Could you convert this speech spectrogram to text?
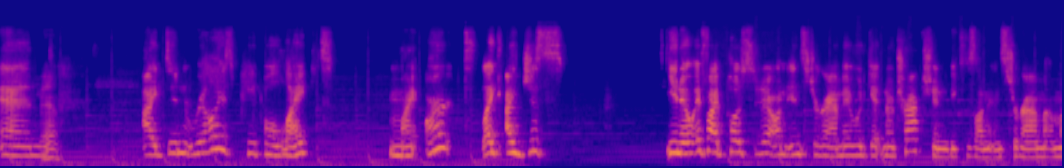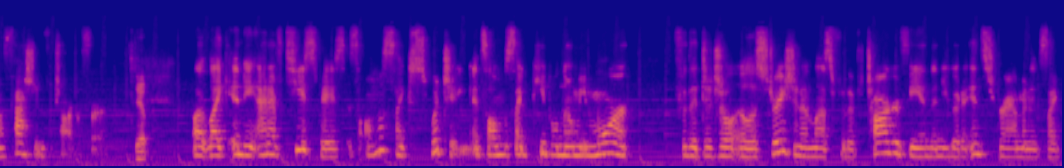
And Yeah. I didn't realize people liked my art. Like, I just, you know, if I posted it on Instagram, it would get no traction because on Instagram, I'm a fashion photographer. Yep. But like in the NFT space, it's almost like switching. It's almost like people know me more for the digital illustration and less for the photography. And then you go to Instagram and it's like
